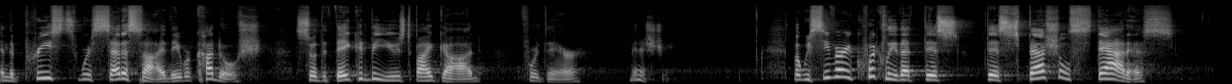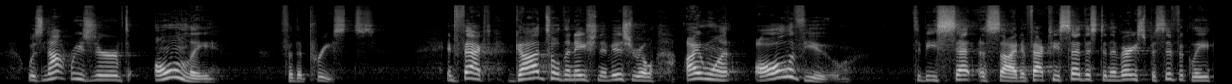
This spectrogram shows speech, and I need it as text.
And the priests were set aside, they were kadosh, so that they could be used by God for their ministry. But we see very quickly that this, this special status was not reserved only for the priests. In fact, God told the nation of Israel, I want all of you to be set aside. In fact, he said this to them very specifically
